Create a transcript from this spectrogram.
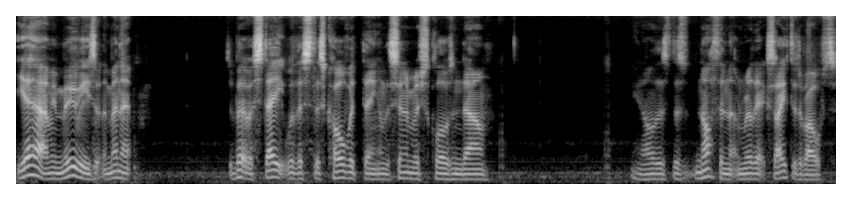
yeah, I mean, movies at the minute, it's a bit of a state with this this COVID thing and the cinemas closing down. You know, there's there's nothing that I'm really excited about.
